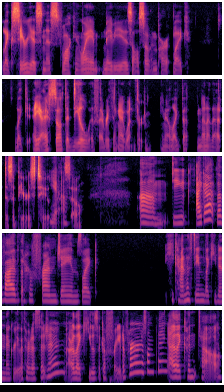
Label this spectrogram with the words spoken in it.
like seriousness walking away maybe is also in part like like hey i still have to deal with everything i went through you know like that none of that disappears too Yeah. so Um, do you I got the vibe that her friend James like he kind of seemed like he didn't agree with her decision or like he was like afraid of her or something. I like couldn't tell.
